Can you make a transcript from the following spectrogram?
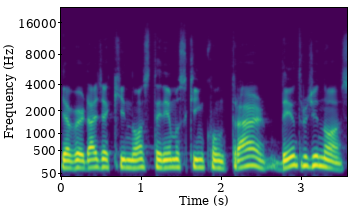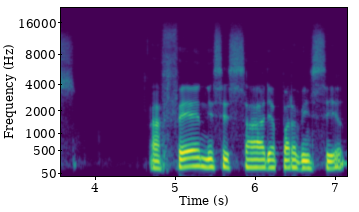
E a verdade é que nós teremos que encontrar dentro de nós a fé necessária para vencê-lo.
